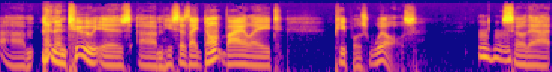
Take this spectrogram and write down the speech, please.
Um, and then two is um, he says, I don't violate people's wills, mm-hmm. so that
